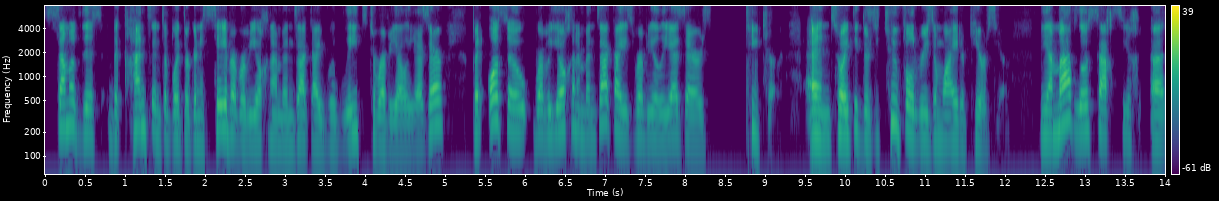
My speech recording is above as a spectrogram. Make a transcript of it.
some of this, the content of what they're going to say about Rabbi Yochanan ben Zakkai relates to Rabbi Eliezer, but also Rabbi Yochanan ben Zakkai is Rabbi Eliezer's teacher. And so I think there's a twofold reason why it appears here. Uh,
